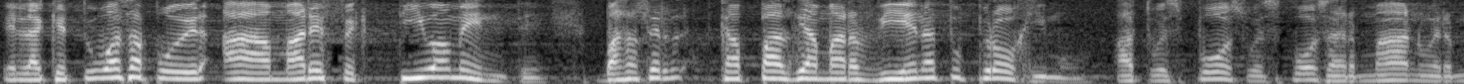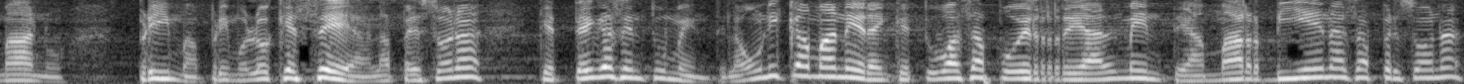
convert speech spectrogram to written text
en la que tú vas a poder amar efectivamente, vas a ser capaz de amar bien a tu prójimo, a tu esposo, esposa, hermano, hermano, prima, primo, lo que sea, la persona que tengas en tu mente. La única manera en que tú vas a poder realmente amar bien a esa persona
